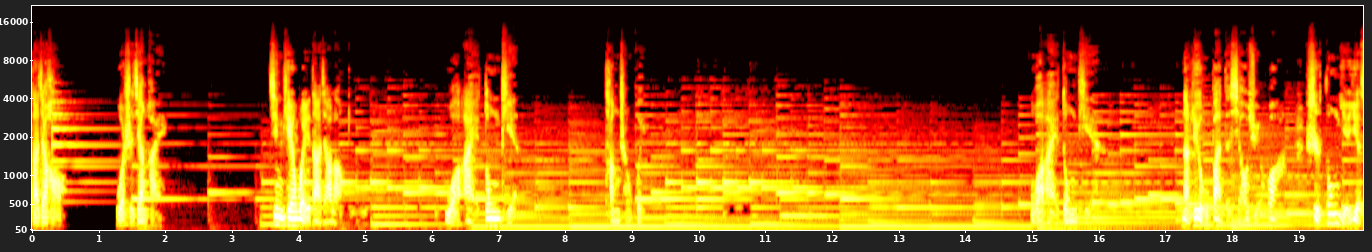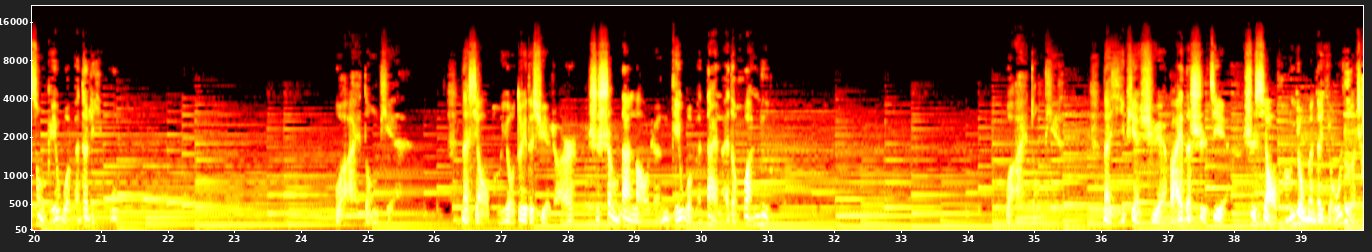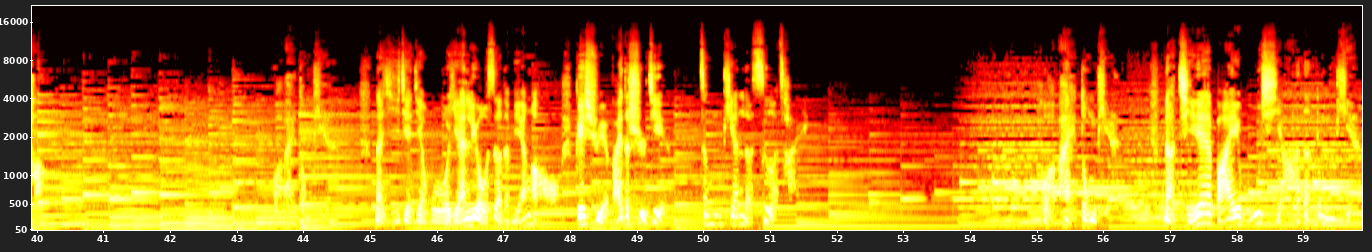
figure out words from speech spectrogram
大家好，我是江海。今天为大家朗读《我爱冬天》，汤成慧。我爱冬天，那六瓣的小雪花是冬爷爷送给我们的礼物。我爱冬天。那小朋友堆的雪人儿是圣诞老人给我们带来的欢乐。我爱冬天，那一片雪白的世界是小朋友们的游乐场。我爱冬天，那一件件五颜六色的棉袄给雪白的世界增添了色彩。我爱冬天，那洁白无瑕的冬天。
